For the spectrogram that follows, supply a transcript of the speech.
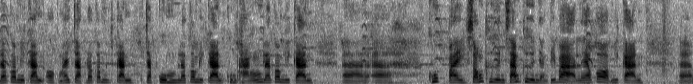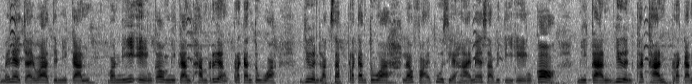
แล้วก็มีการออกหมายจับแล้วก็มีการจับกลุ่มแล้วก็มีการคุมขังแล้วก็มีการอ่าอ่า คุกไปสองคืนสามคืนอย่างที่ว่าแล้วก็มีการไม่แน่ใจว่าจะมีการวันนี้เองก็มีการทำเรื่องประกันตัว ยื่นหลักทรัพย์ประกันตัว แล้วฝ่ายผู้เสียหายแม่สาวิตรีเองก็มีการยื่นคัดค้านประกัน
